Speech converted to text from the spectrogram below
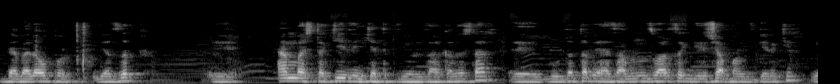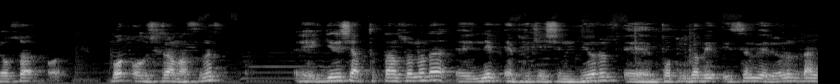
Developer yazıp e, en baştaki linke tıklıyoruz arkadaşlar. E, burada tabi hesabınız varsa giriş yapmanız gerekir. Yoksa bot oluşturamazsınız. E, giriş yaptıktan sonra da e, New Application diyoruz. E, botumuza bir isim veriyoruz. Ben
